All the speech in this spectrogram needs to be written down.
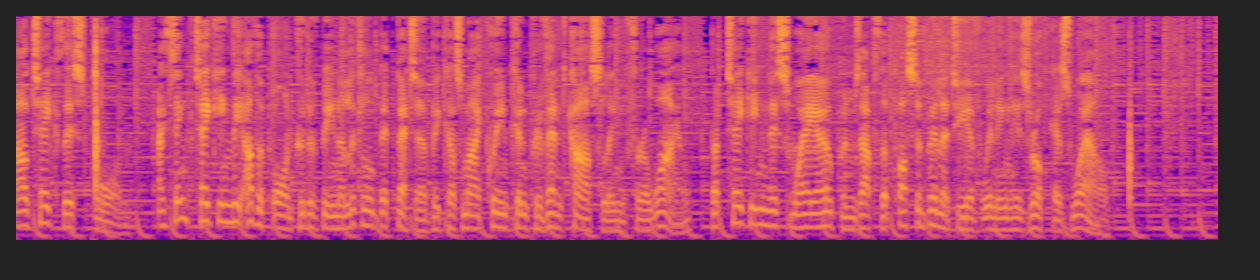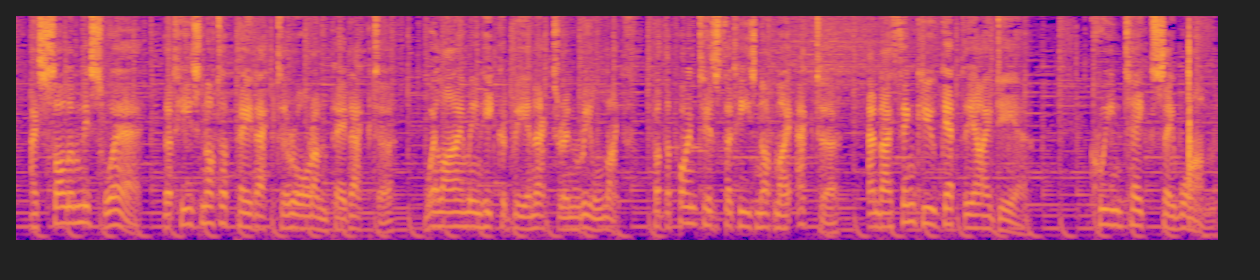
I'll take this pawn. I think taking the other pawn could have been a little bit better because my queen can prevent castling for a while, but taking this way opens up the possibility of winning his rook as well. I solemnly swear, that he's not a paid actor or unpaid actor, well I mean he could be an actor in real life, but the point is that he's not my actor, and I think you get the idea. Queen takes a1,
